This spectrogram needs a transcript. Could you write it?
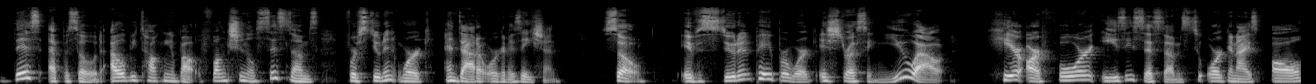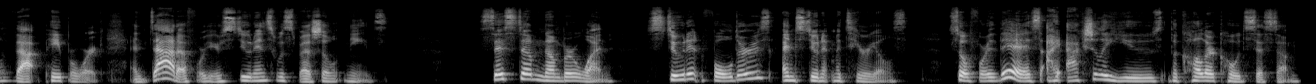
This episode, I will be talking about functional systems for student work and data organization. So, if student paperwork is stressing you out, here are four easy systems to organize all that paperwork and data for your students with special needs. System number one student folders and student materials. So for this, I actually use the color code system.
